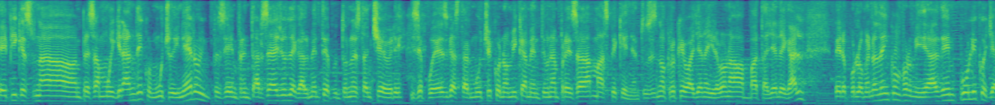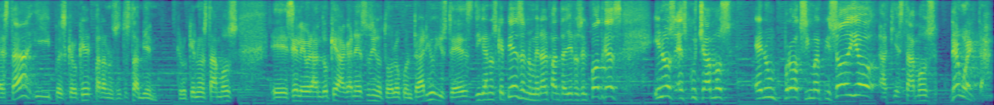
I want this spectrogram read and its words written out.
Epic es una empresa muy grande, con mucho dinero, y pues enfrentarse a ellos legalmente de pronto no es tan chévere y se puede desgastar mucho económicamente una empresa más pequeña. Entonces no creo que vayan a ir a una batalla legal, pero por lo menos la inconformidad en público ya está y pues creo que para nosotros también. Creo que no estamos eh, celebrando que hagan esto, sino todo lo contrario. Y ustedes díganos qué piensan. Numeral Pantalleros el podcast y nos escuchamos en un próximo episodio. Aquí estamos de vuelta.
